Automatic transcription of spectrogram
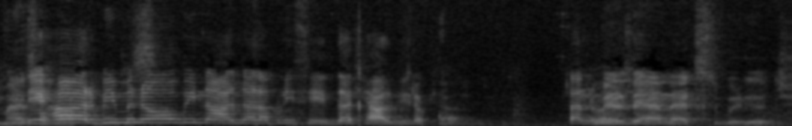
ਮੈਂ ਤਿਉਹਾਰ ਵੀ ਮਨਾਓ ਵੀ ਨਾਲ ਨਾਲ ਆਪਣੀ ਸਿਹਤ ਦਾ ਖਿਆਲ ਵੀ ਰੱਖੋ। ਧੰਨਵਾਦ। ਮਿਲਦੇ ਆ ਨੈਕਸਟ ਵੀਡੀਓ 'ਚ।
